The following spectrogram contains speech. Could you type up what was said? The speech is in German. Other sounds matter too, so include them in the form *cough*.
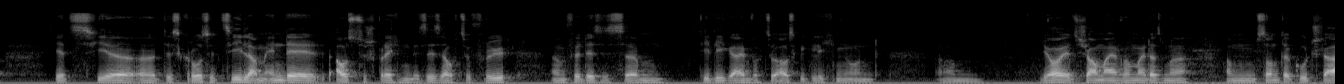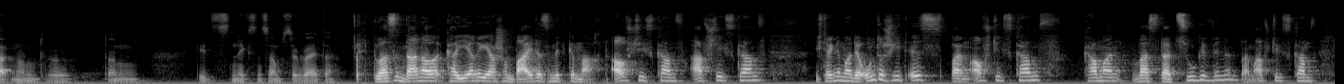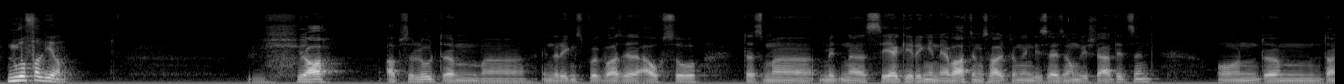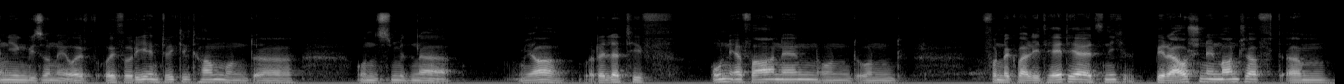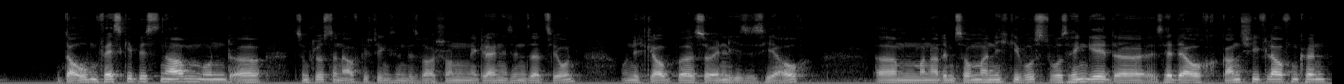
jetzt hier äh, das große Ziel am Ende auszusprechen, das ist auch zu früh. Ähm, für das ist ähm, die Liga einfach zu ausgeglichen und ähm, ja, jetzt schauen wir einfach mal, dass wir am Sonntag gut starten und äh, dann geht es nächsten Samstag weiter. Du hast in deiner Karriere ja schon beides mitgemacht. Aufstiegskampf, Abstiegskampf. Ich denke mal, der Unterschied ist, beim Aufstiegskampf kann man was dazu gewinnen, beim Abstiegskampf nur verlieren. Ja, absolut. Ähm, äh, in Regensburg war es ja auch so, dass wir mit einer sehr geringen Erwartungshaltung in die Saison gestartet sind und ähm, dann irgendwie so eine Euphorie entwickelt haben und äh, uns mit einer ja, relativ unerfahrenen und, und von der Qualität her jetzt nicht berauschenden Mannschaft ähm, da oben festgebissen haben und äh, zum Schluss dann aufgestiegen sind. Das war schon eine kleine Sensation und ich glaube, äh, so ähnlich ist es hier auch. Ähm, man hat im Sommer nicht gewusst, wo es hingeht. Äh, es hätte auch ganz schief laufen können,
